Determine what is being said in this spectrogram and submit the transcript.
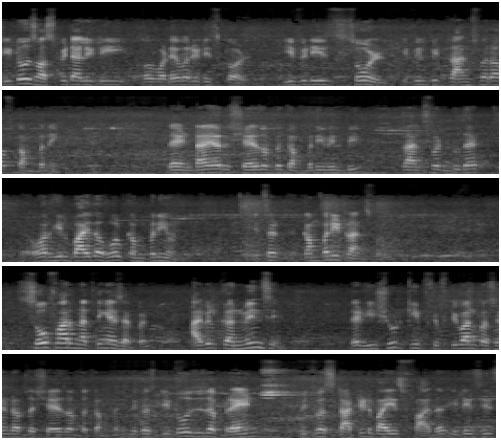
Tito's Hospitality or whatever it is called, if it is sold, it will be transfer of company. The entire shares of the company will be transferred to that, or he'll buy the whole company only. It's a company transfer. So far, nothing has happened. I will convince him that he should keep 51% of the shares of the company because Tito's is a brand which was started by his father. It is his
